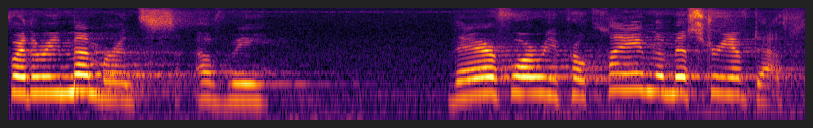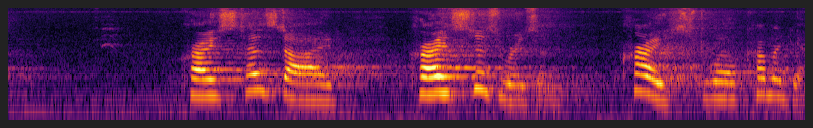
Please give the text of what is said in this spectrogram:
for the remembrance of me. Therefore, we proclaim the mystery of death. Christ has died, Christ is risen, Christ will come again.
